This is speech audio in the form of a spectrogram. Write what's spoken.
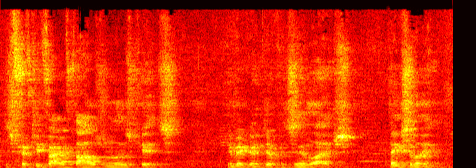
There's 55,000 of those kids. You're making a difference in their lives. Thanks a million.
